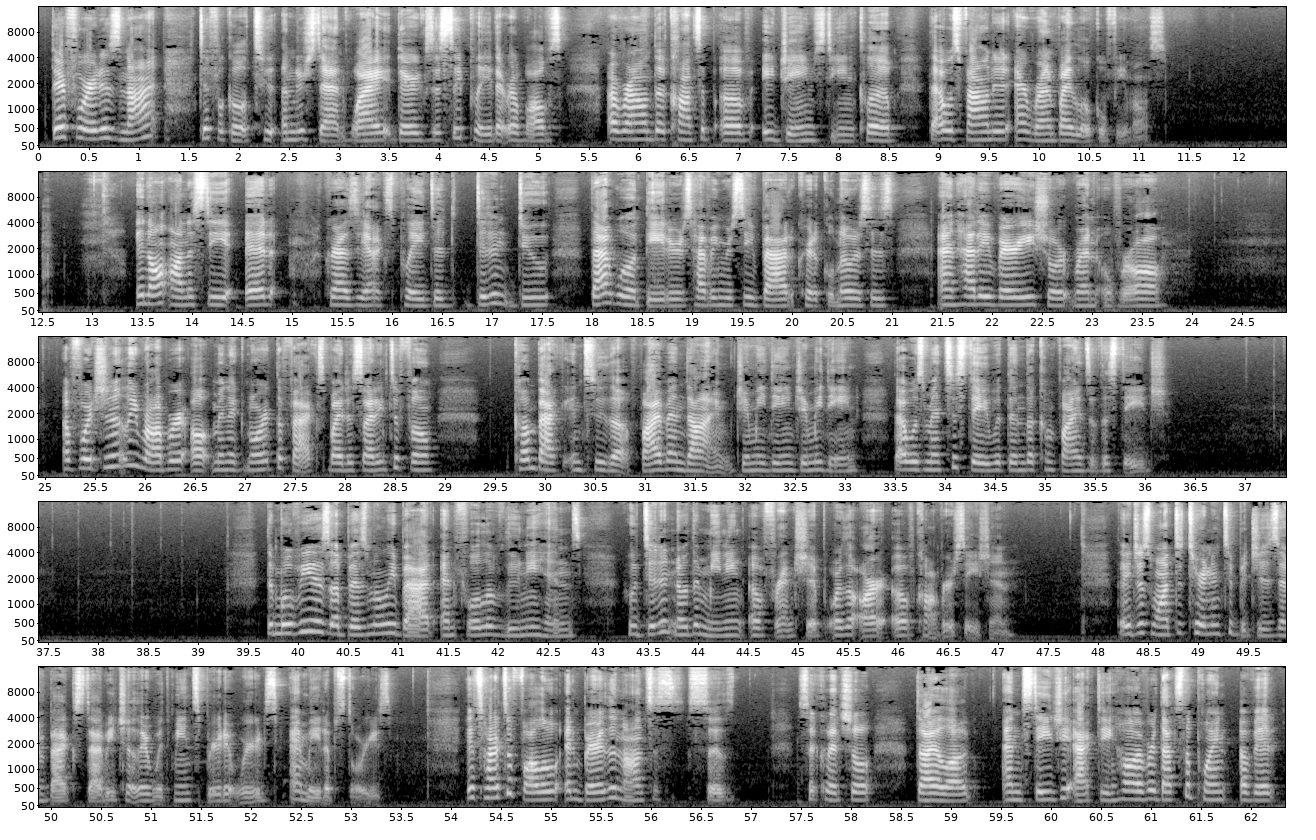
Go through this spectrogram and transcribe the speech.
Therefore, it is not difficult to understand why there exists a play that revolves around the concept of a James Dean club that was founded and run by local females. In all honesty, Ed Graczyk's play did, didn't do that well in theaters, having received bad critical notices and had a very short run overall. Unfortunately, Robert Altman ignored the facts by deciding to film Come Back into the Five and Dime, Jimmy Dean, Jimmy Dean, that was meant to stay within the confines of the stage. The movie is abysmally bad and full of loony hens who didn't know the meaning of friendship or the art of conversation. They just want to turn into bitches and backstab each other with mean spirited words and made up stories. It's hard to follow and bear the non sequential dialogue and stagey acting, however, that's the point of it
